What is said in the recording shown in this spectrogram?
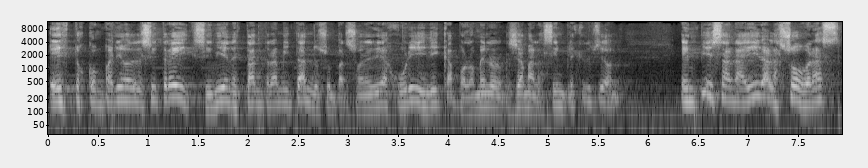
estos compañeros del CITREIC, si bien están tramitando su personalidad jurídica, por lo menos lo que se llama la simple inscripción, empiezan a ir a las obras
